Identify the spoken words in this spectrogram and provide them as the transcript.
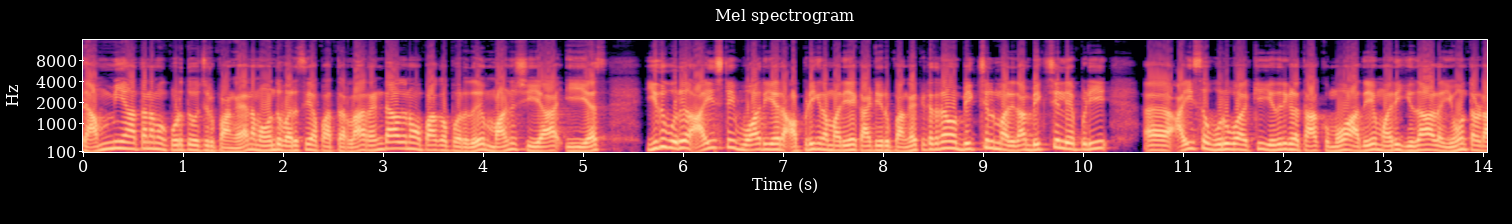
டம்மியாக தான் நமக்கு கொடுத்து வச்சுருப்பாங்க. நம்ம வந்து வரிசையாக பார்த்துடலாம் ரெண்டாவது நம்ம பார்க்க போகிறது மனுஷியா இஎஸ் இது ஒரு ஐஸ் டைப் வாரியர் அப்படிங்கிற மாதிரியே காட்டியிருப்பாங்க. கிட்டத்தட்ட நம்ம பிக்சில் மாதிரி தான் பிக்சில் எப்படி ஐஸை உருவாக்கி எதிரிகளை தாக்குமோ அதே மாதிரி இதாலையும் தன்னோட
